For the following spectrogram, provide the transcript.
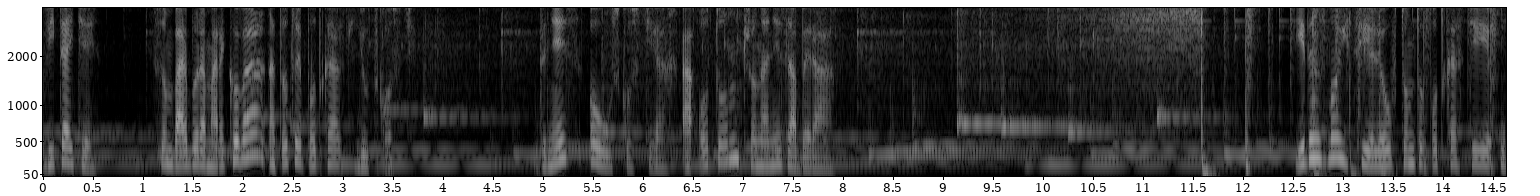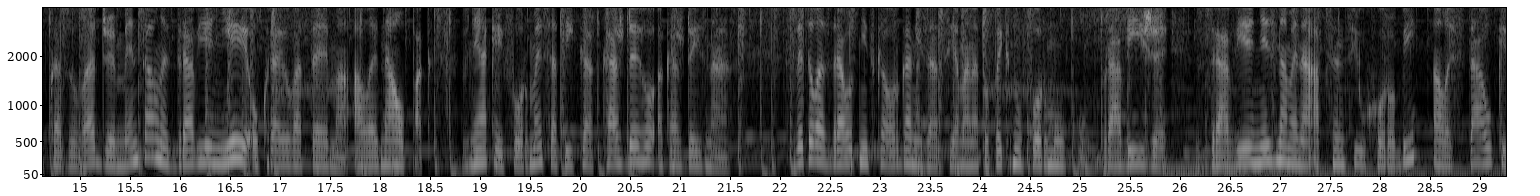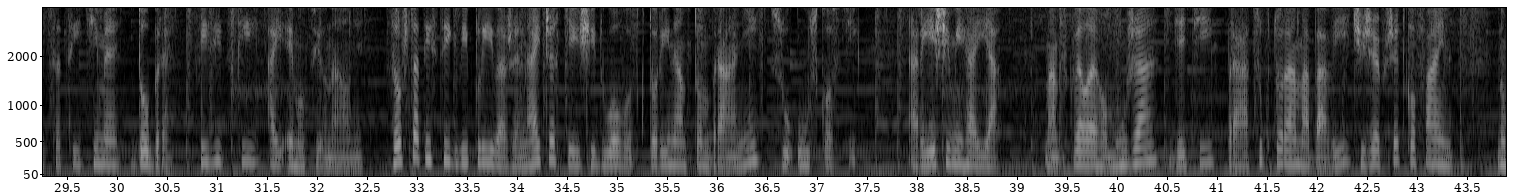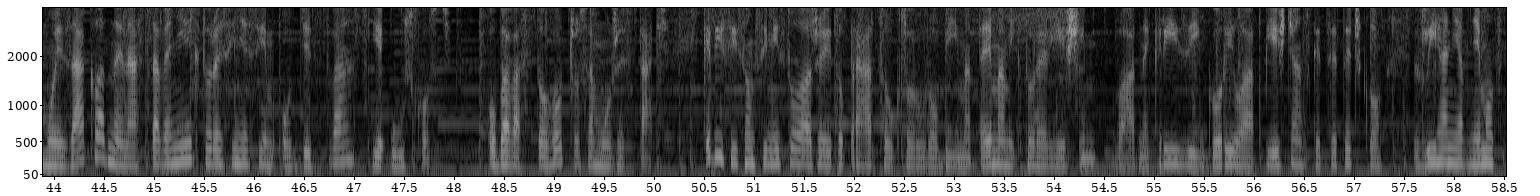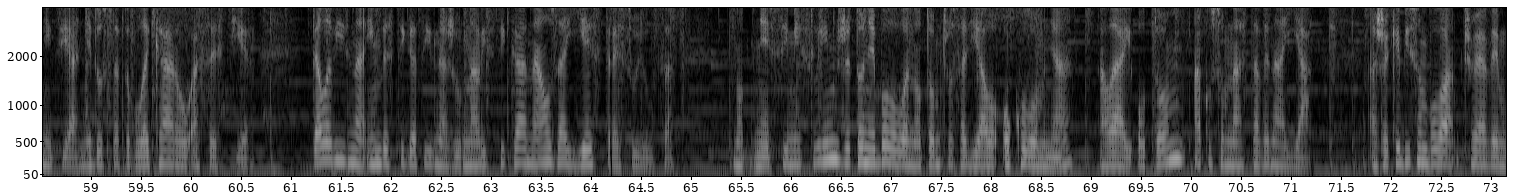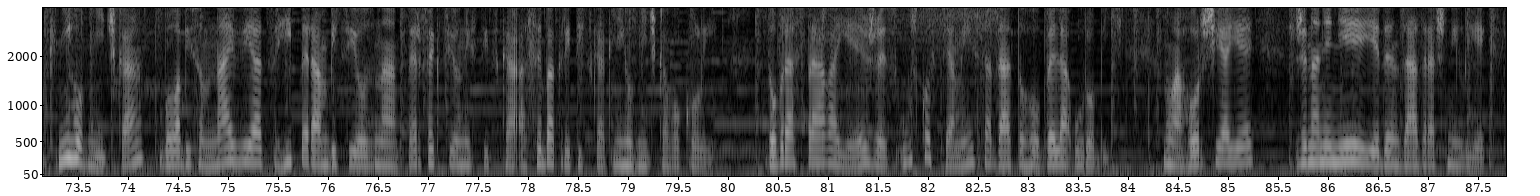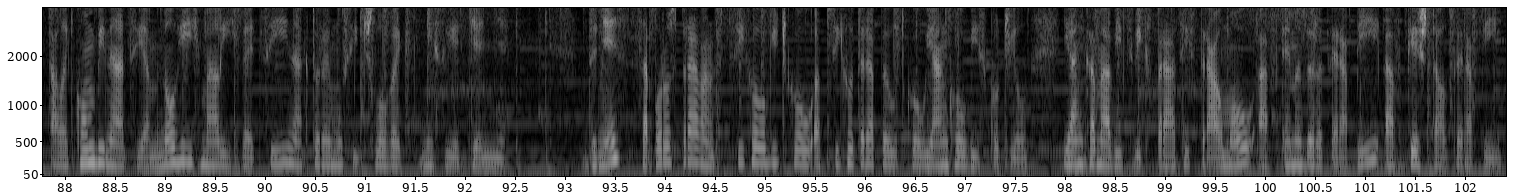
Vítajte. Som Barbara Mareková a toto je podcast Ľudskosť. Dnes o úzkostiach a o tom, čo na ne zaberá. Jeden z mojich cieľov v tomto podcaste je ukazovať, že mentálne zdravie nie je okrajová téma, ale naopak, v nejakej forme sa týka každého a každej z nás. Svetová zdravotnícká organizácia má na to peknú formulku. Vraví, že zdravie neznamená absenciu choroby, ale stav, keď sa cítime dobre, fyzicky aj emocionálne. Zo štatistík vyplýva, že najčastejší dôvod, ktorý nám v tom bráni, sú úzkosti. A riešim ich aj ja – Mám skvelého muža, deti, prácu, ktorá ma baví, čiže všetko fajn. No moje základné nastavenie, ktoré si nesiem od detstva, je úzkosť. Obava z toho, čo sa môže stať. Kedysi som si myslela, že je to prácou, ktorú robím a témami, ktoré riešim. Vládne krízy, gorila, piešťanské CT, zlyhania v nemocniciach, nedostatok lekárov a sestier. Televízna investigatívna žurnalistika naozaj je stresujúca. No dnes si myslím, že to nebolo len o tom, čo sa dialo okolo mňa, ale aj o tom, ako som nastavená ja. A že keby som bola, čo ja viem, knihovníčka, bola by som najviac hyperambiciozná, perfekcionistická a sebakritická knihovníčka v okolí. Dobrá správa je, že s úzkosťami sa dá toho veľa urobiť. No a horšia je, že na ne nie je jeden zázračný liek, ale kombinácia mnohých malých vecí, na ktoré musí človek myslieť denne. Dnes sa porozprávam s psychologičkou a psychoterapeutkou Jankou Vyskočil. Janka má výcvik v práci s traumou a v MDR terapii a v gestalt terapii.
